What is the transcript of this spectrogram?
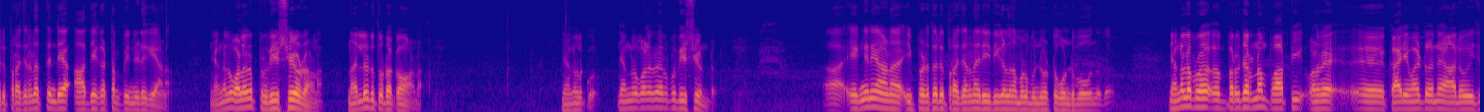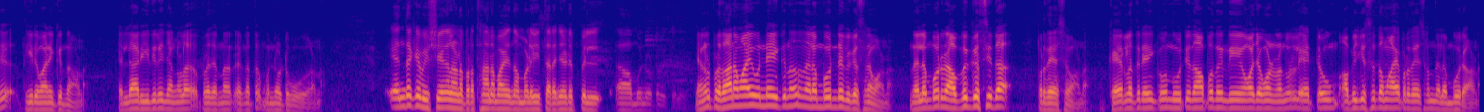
ഒരു പ്രചരണത്തിന്റെ ആദ്യഘട്ടം പിന്നിടുകയാണ്. ഞങ്ങൾ വളരെ പ്രതീക്ഷയോടാണ്. നല്ലൊരു തുടക്കമാണ്. ഞങ്ങൾക്ക് ഞങ്ങൾ വളരെയേറെ പ്രതീക്ഷയുണ്ട്. എങ്ങനെയാണ് ഇപ്പോഴത്തെ ഒരു പ്രചരണ രീതികൾ നമ്മൾ മുന്നോട്ട് കൊണ്ടുപോകുന്നത്? ഞങ്ങളുടെ പ്ര- പ്രചരണം പാർട്ടി വളരെ കാര്യമായിട്ട് തന്നെ ആലോചിച്ച് തീരുമാനിക്കുന്നതാണ്. എല്ലാ രീതിയിലും ഞങ്ങൾ പ്രചരണ രംഗത്ത് മുന്നോട്ട് പോവുകയാണ്. എന്തൊക്കെ വിഷയങ്ങളാണ് പ്രധാനമായും നമ്മൾ ഈ തെരഞ്ഞെടുപ്പിൽ മുന്നോട്ട് വയ്ക്കുന്നത് ഞങ്ങൾ പ്രധാനമായും ഉന്നയിക്കുന്നത് നിലമ്പൂരിന്റെ വികസനമാണ്. നിലമ്പൂർ ഒരു അവികസിത പ്രദേശമാണ്. കേരളത്തിലെ എനിക്ക് നൂറ്റി നാൽപ്പത് നിയോജകമണ്ഡലങ്ങളിൽ ഏറ്റവും അവികസിതമായ പ്രദേശം നിലമ്പൂരാണ്.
